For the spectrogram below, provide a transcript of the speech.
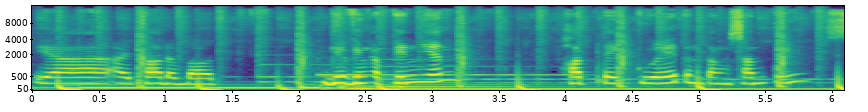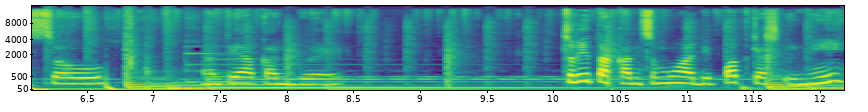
Ya yeah, I thought about giving opinion hot take gue tentang something. So nanti akan gue ceritakan semua di podcast ini.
